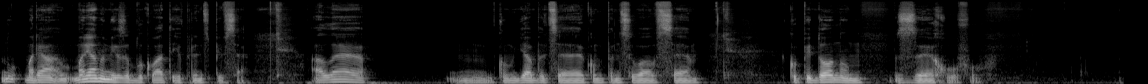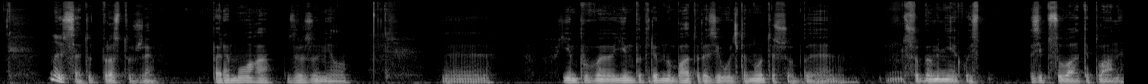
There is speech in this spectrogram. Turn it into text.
Ну, Маря... Мар'яну міг заблокувати і, в принципі, все. Але я би це компенсував все Купідоном з Хуфу. Ну і все, тут просто вже перемога, зрозуміло. Е, Їм, їм потрібно багато разів ультанути, щоб, е, щоб мені якось зіпсувати плани.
